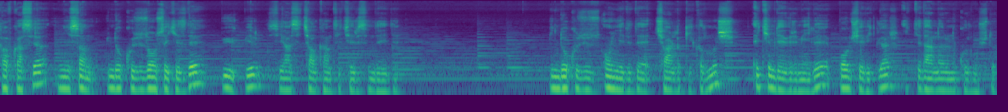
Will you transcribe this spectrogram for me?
Kafkasya Nisan 1918'de büyük bir siyasi çalkantı içerisindeydi. 1917'de Çarlık yıkılmış, Ekim devrimiyle Bolşevikler iktidarlarını kurmuştu.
